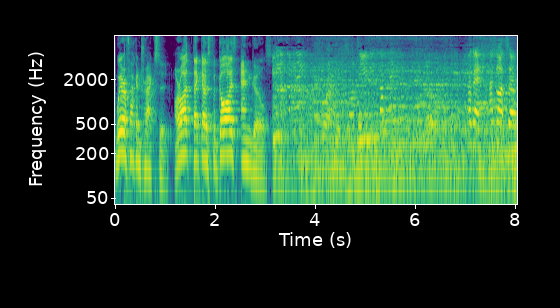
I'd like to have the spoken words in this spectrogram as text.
wear a fucking tracksuit. All right, that goes for guys and girls. Do you need something? Do you need something? Okay, I thought so.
